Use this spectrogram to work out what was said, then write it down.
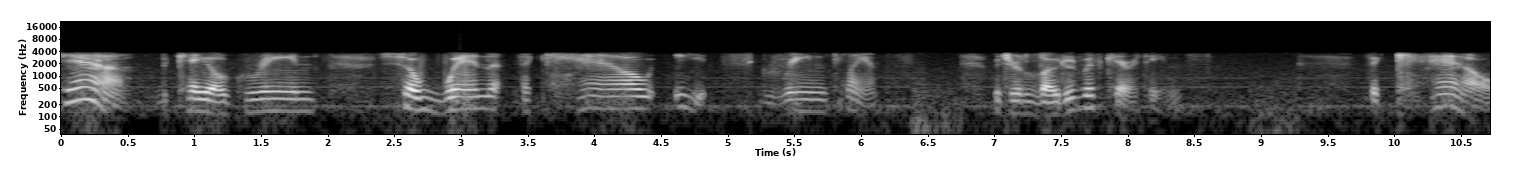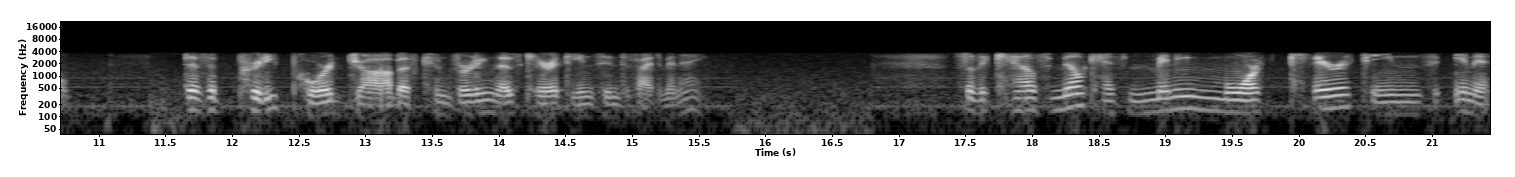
yeah, the kale green. So when the cow eats green plants, which are loaded with carotenes, the cow does a pretty poor job of converting those carotenes into vitamin A. So the cow's milk has many more carotenes in it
